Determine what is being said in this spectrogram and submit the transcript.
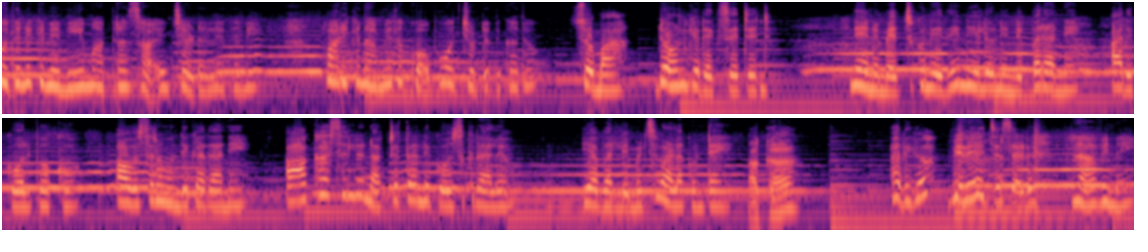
వదినకి నేనేమాత్రం సాయం చేయడం లేదని వాడికి నా మీద కోపం వచ్చి ఉంటుంది కదూ. సుమా డోంట్ గెట్ ఎక్సైటెడ్ నేను మెచ్చుకునేది నీలోని నిబ్బరాన్ని అది కోల్పోకో. అవసరం ఉంది కదా అని. ఆకాశంలో నక్షత్రాన్ని కోసుకురాలేం. ఎవరి లిమిట్స్ వాళ్ళకుంటాయి. అక్క? అదిగో వినయ్ వచ్చేసాడు. రా వినయ్.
